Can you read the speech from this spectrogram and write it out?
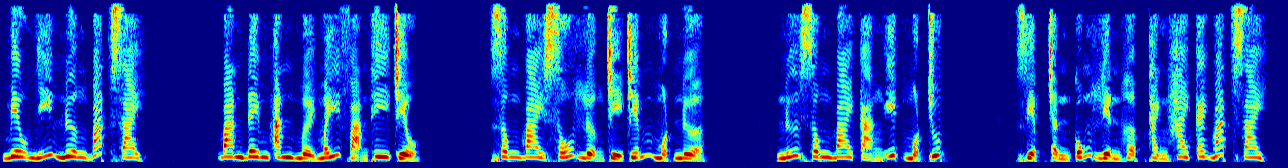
Miêu nhĩ nương bát dai. Ban đêm ăn mười mấy vạn thi triều. Sông bay số lượng chỉ chiếm một nửa. Nữ sông bay càng ít một chút. Diệp Trần cũng liền hợp thành hai cái bát dai.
